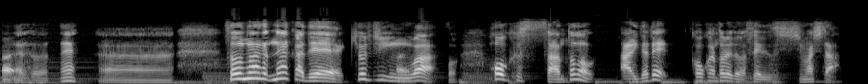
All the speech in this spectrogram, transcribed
はい。なるほどね。あその中で、巨人は、はい、ホークスさんとの間で交換トレードが成立しました。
